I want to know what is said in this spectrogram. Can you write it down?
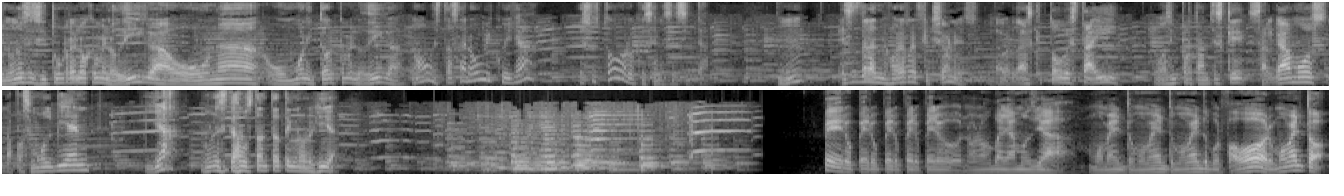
No necesito un reloj que me lo diga o, una, o un monitor que me lo diga. No, estás aeróbico y ya. Eso es todo lo que se necesita. ¿Mm? Esa es de las mejores reflexiones. La verdad es que todo está ahí. Lo más importante es que salgamos, la pasemos bien y ya. No necesitamos tanta tecnología. Pero, pero, pero, pero, pero, no nos vayamos ya. Un momento, un momento, un momento, por favor, un momento.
